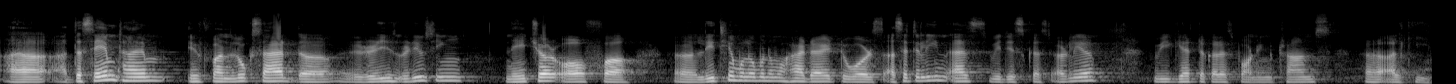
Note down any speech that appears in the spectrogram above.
Uh, at the same time if one looks at the redu reducing nature of uh, lithium aluminum hydride towards acetylene as we discussed earlier we get the corresponding trans uh, alkene.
